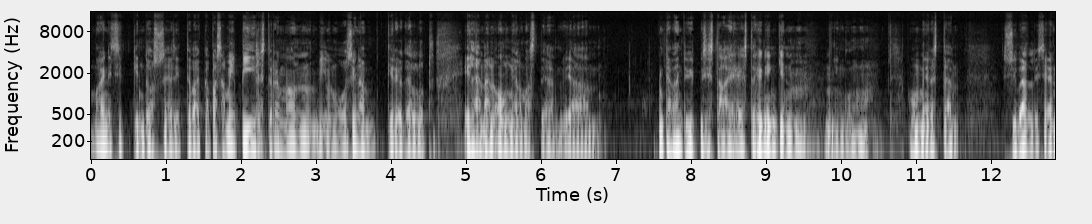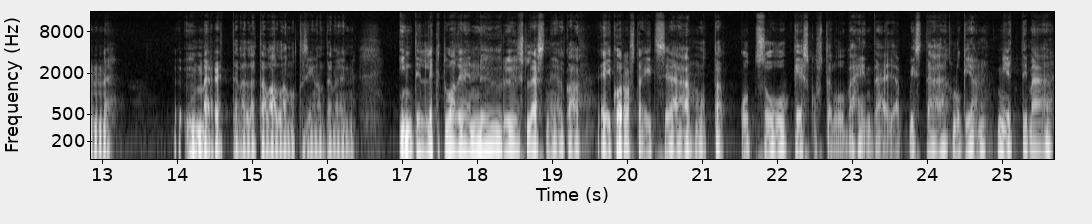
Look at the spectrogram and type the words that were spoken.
mainitsitkin tuossa, ja sitten vaikkapa Sami Pielström on viime vuosina kirjoitellut elämän ongelmasta ja, ja tämän tyyppisistä aiheista hyvinkin niin kuin mun mielestä syvällisen ymmärrettävällä tavalla, mutta siinä on tämmöinen intellektuaalinen nöyryys läsnä, joka ei korosta itseään, mutta kutsuu keskusteluun vähintään ja pistää lukijan miettimään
